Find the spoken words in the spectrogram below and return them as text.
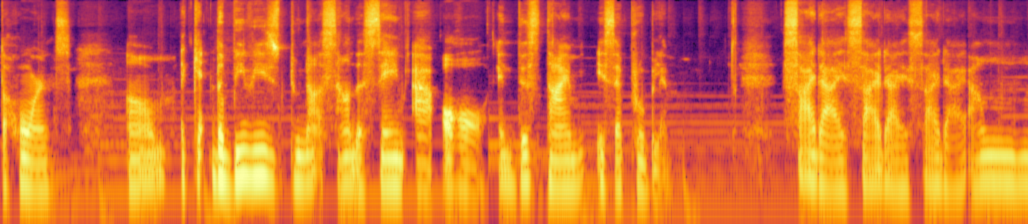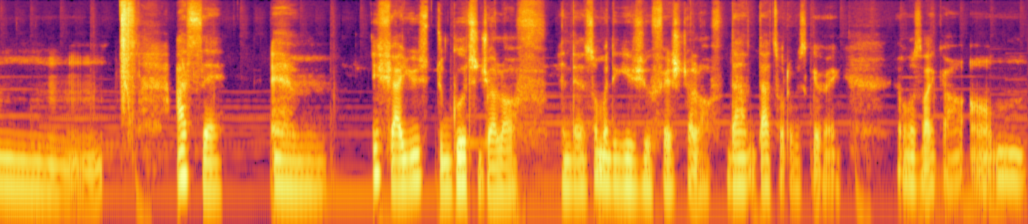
the horns. Um, again, the BVs do not sound the same at all, and this time is a problem side eye, side eye, side eye. Um, I say, um, if you are used to go goat jollof and then somebody gives you fish jollof, that that's what it was giving. It was like, uh, um,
